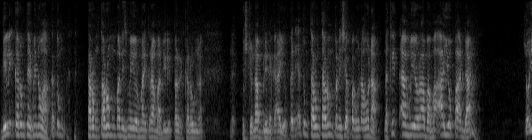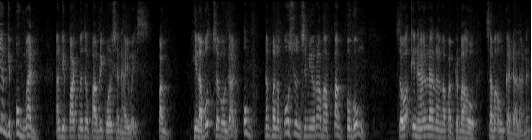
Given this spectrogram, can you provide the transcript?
dili karong termino ha katong tarong-tarong pa ni Mayor Mike Rama dili pa karon nga questionable na kaayo. Kani atong tarong-tarong pa ni siya panguna-una, nakita ang Mayorama, maayo pa andan. So iyang gipugngan ang Department of Public Works and Highways. Pag hilabot sa maundan, o nagbalampuson si Mayorama pagpugong sa wa kinahanglan nga pagtrabaho sa maong kadalanan.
